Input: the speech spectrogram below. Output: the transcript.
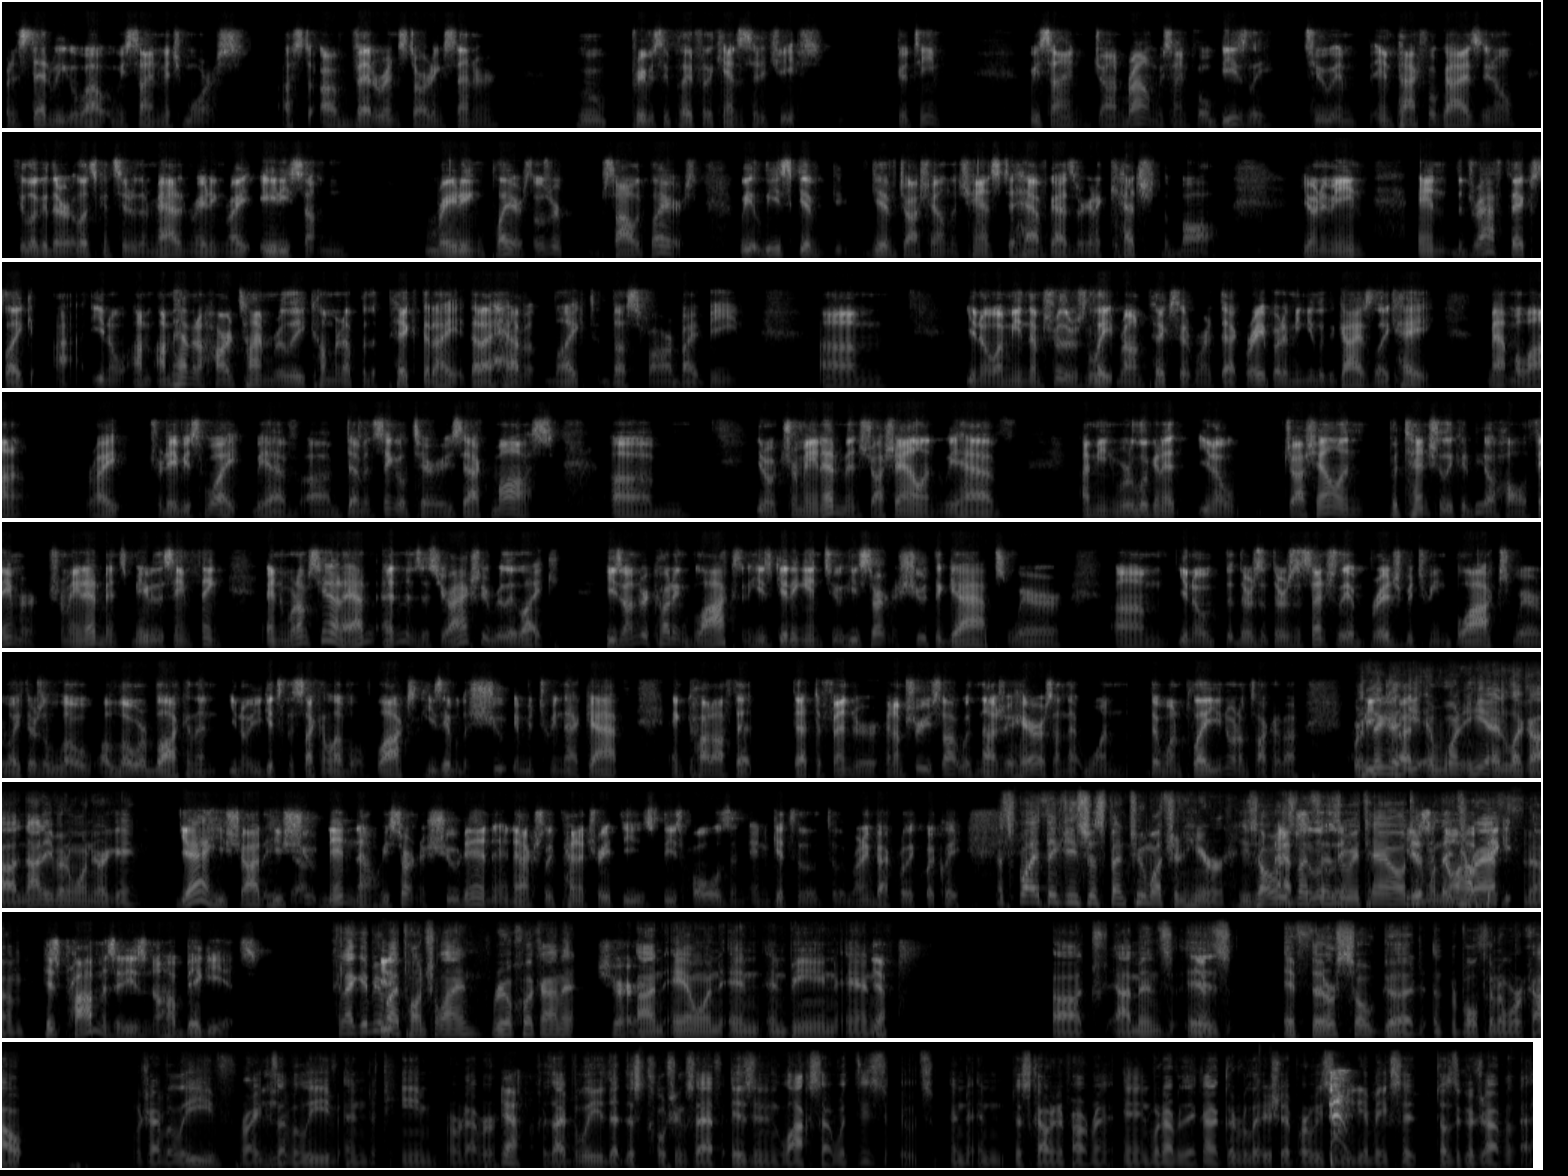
But instead, we go out and we sign Mitch Morse, a, st- a veteran starting center who previously played for the Kansas City Chiefs. Good team. We signed John Brown. We signed Cole Beasley, two Im- impactful guys. You know, if you look at their, let's consider their Madden rating, right? 80 something rating players. Those are solid players. We at least give give Josh Allen the chance to have guys that are going to catch the ball. You know what I mean? And the draft picks, like I, you know, I'm I'm having a hard time really coming up with a pick that I that I haven't liked thus far by being Um, you know, I mean, I'm sure there's late round picks that weren't that great, but I mean, you look at guys like, hey, Matt Milano, right? Tre'Davious White. We have um, Devin Singletary, Zach Moss. Um, you know, Tremaine Edmunds, Josh Allen. We have, I mean, we're looking at, you know, Josh Allen potentially could be a Hall of Famer. Tremaine Edmunds, maybe the same thing. And what I'm seeing out of Ed- Edmunds this year, I actually really like. He's undercutting blocks and he's getting into, he's starting to shoot the gaps where, um, you know, th- there's there's essentially a bridge between blocks where like there's a low a lower block and then you know you get to the second level of blocks. And He's able to shoot in between that gap and cut off that that defender. And I'm sure you saw it with Najee Harris on that one that one play. You know what I'm talking about? Where I he think cut, he, one, he had like a not even one yard gain. Yeah, he shot. He's Yeah. shooting in now. He's starting to shoot in and actually penetrate these these holes and, and get to the to the running back really quickly. That's why I think he's just been too much in here. He's always Absolutely. been physically talented. When they know how big drafted he- him, His problem is that he doesn't know how big he is. can I give you He- my punchline real quick on it? Sure. On Allen and and Beane and Yeah. uh Emmons Yeah. is if they're so good and they're both going to work out, which I believe, right? Because I believe in the team or whatever. Mm-hmm. Yeah. Because I believe that this coaching staff is in lockstep with these dudes and and the scouting department and whatever. They got a good relationship, or at least the media makes it does a good job of that.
